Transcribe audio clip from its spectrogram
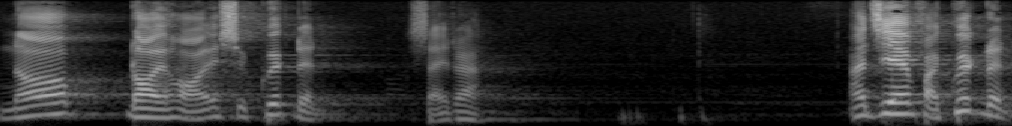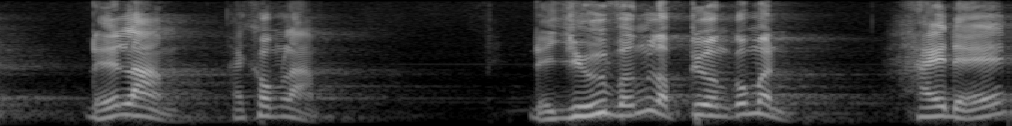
nó đòi hỏi sự quyết định xảy ra. Anh chị em phải quyết định để làm hay không làm. Để giữ vững lập trường của mình hay để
